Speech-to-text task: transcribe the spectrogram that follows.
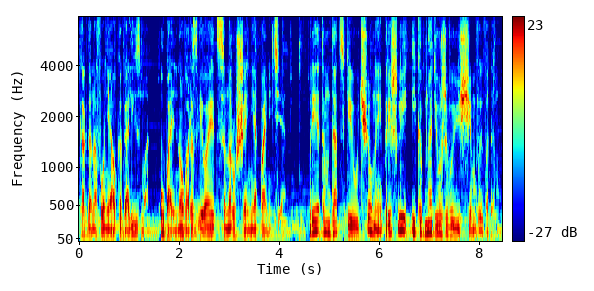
когда на фоне алкоголизма у больного развивается нарушение памяти. При этом датские ученые пришли и к обнадеживающим выводам –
